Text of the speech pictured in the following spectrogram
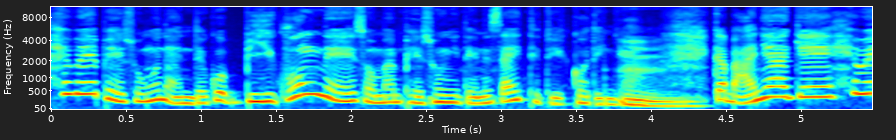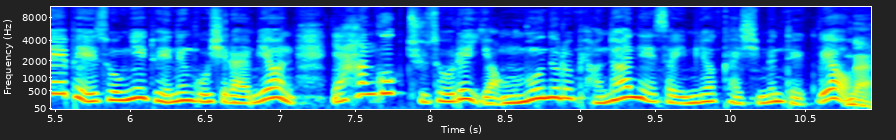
해외 배송은 안 되고 미국 내에서 만 배송이 되는 사이트도 있거든요. 음. 그러니까 만약에 해외 배송이 되는 곳이라면 그냥 한국 주소를 영문으로 변환해서 입력하시면 되고요. 네.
